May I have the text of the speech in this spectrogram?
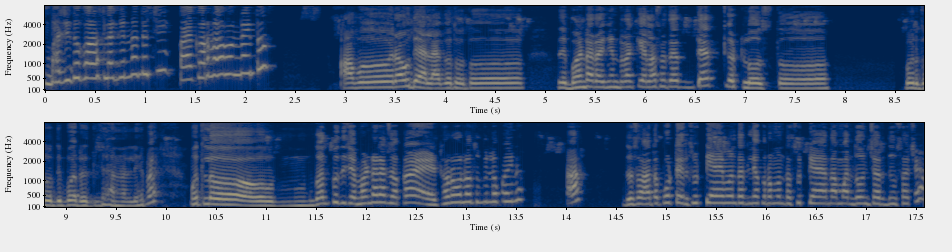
भाजी तर करावंच लागेल ना त्याची? काय करणार मग नाही तर? अव राहू द्या लागत होतं. ते भंडारा गिंडारा केला असता त्यात त्यात कटलो असतो. बरं जाऊ दे बरं ध्यान आले म्हटलं गणपतीच्या भंडाऱ्याचं काय ठरवलं तुम्ही लोकांना? हा जसं आता कुठे सुट्टी आहे म्हणतात लेकरं म्हणतात सुट्टी आहे आम्हाला दोन चार दिवसाच्या.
